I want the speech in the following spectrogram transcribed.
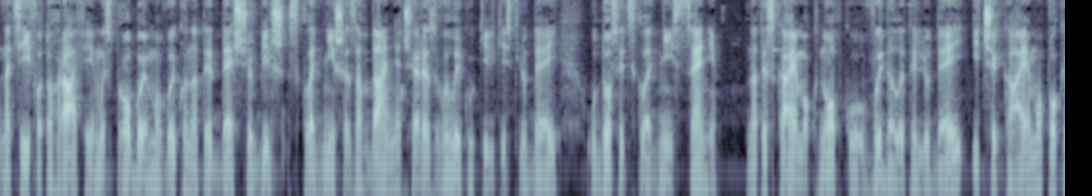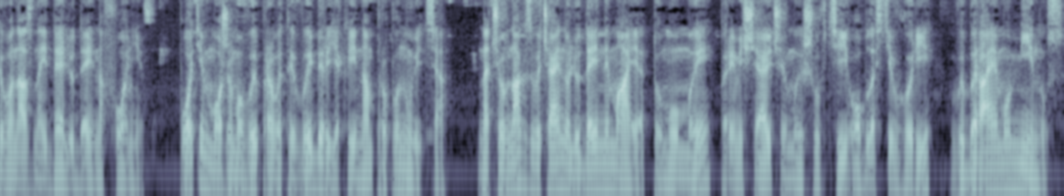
На цій фотографії ми спробуємо виконати дещо більш складніше завдання через велику кількість людей у досить складній сцені. Натискаємо кнопку Видалити людей і чекаємо, поки вона знайде людей на фоні. Потім можемо виправити вибір, який нам пропонується. На човнах, звичайно, людей немає, тому ми, переміщаючи мишу в цій області вгорі, вибираємо мінус,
